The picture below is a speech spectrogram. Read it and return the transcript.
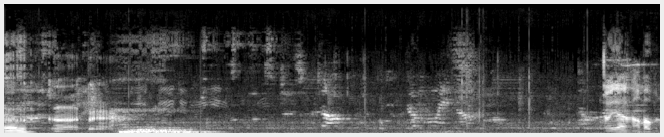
Um. Oh yeah, I'm open.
